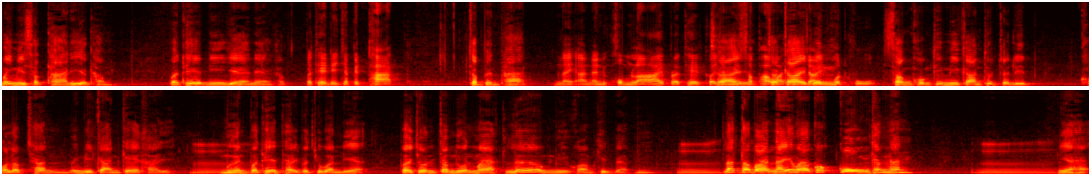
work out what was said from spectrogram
ไม่มีศรัทธาที่จะทำประเทศนี้แย่แน่ครับ ประเทศนี้จะเป็นทาสจะเป็นทาสในอาณานิคมหลายประเทศก็จะใช่มีสภาวะจะกจิลายตใจเป็นหดหู่สังคมที่มีการทุจริต คอร์รัปชันไม่มีการแก้ไขอืมเหมือนประเทศไทยปัจจุบันเนี้ยประชาชนจำนวนมากเริ่มมีความคิดแบบนี้อืมรัฐบาลไหนมาก็โกงทั้งนั้นอืมเนี่ยฮะ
